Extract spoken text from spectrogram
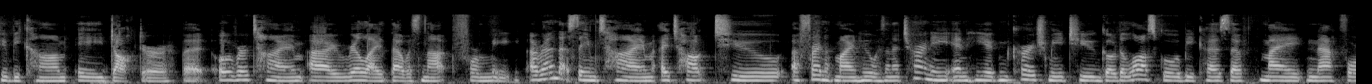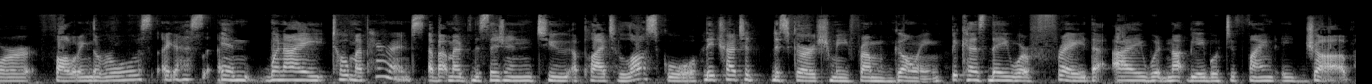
to become a doctor, but over time, I realized that was not for me. Around that same time, I talked to a friend of mine who was an attorney and he encouraged me to go to law school because of my knack for following the rules, I guess. And when I told my parents about my decision to apply to law school, they tried to discourage me from going because they were afraid that I would not be able to find a job.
